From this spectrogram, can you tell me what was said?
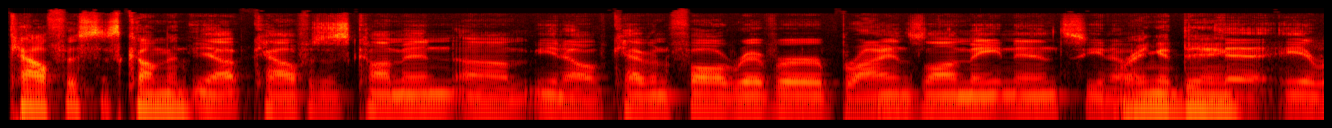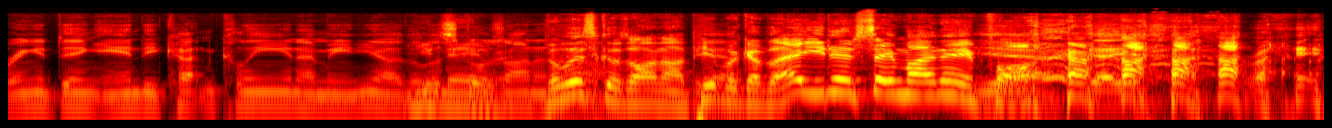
Kalfas is coming. yep, Kalfas is coming. Um, you know, Kevin Fall River, Brian's Lawn Maintenance. You know, Ring a ding. Uh, yeah, ring a ding. Andy cut and clean. I mean, you know, the You list goes it. on. And the list on. goes on and on. People Yeah. go, "Hey, you didn't say my name, Paul." Yeah, yeah, yeah, right.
